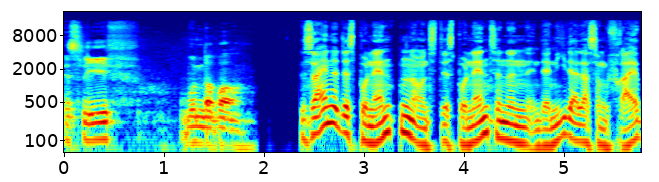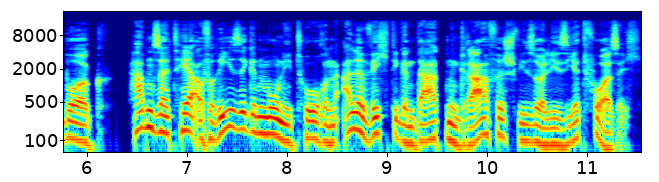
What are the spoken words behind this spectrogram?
es lief wunderbar. Seine Disponenten und Disponentinnen in der Niederlassung Freiburg haben seither auf riesigen Monitoren alle wichtigen Daten grafisch visualisiert vor sich.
